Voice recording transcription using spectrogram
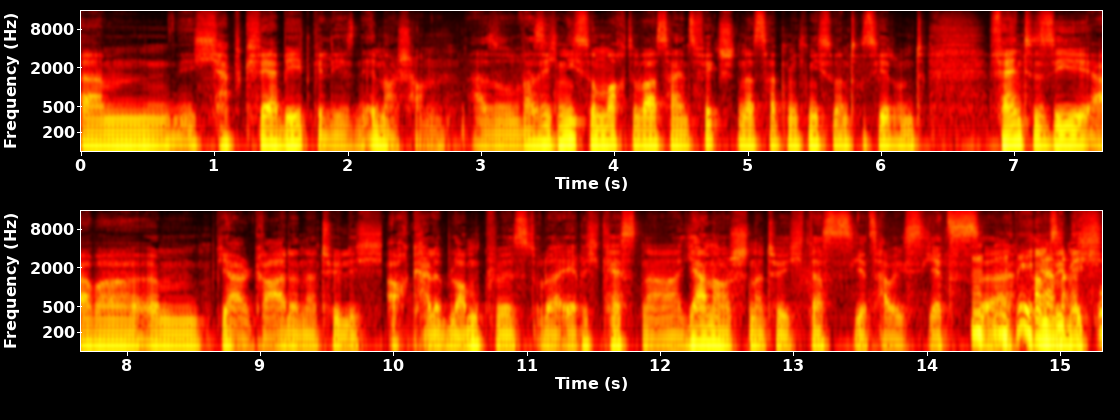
Ähm, ich habe querbeet gelesen, immer schon. Also was ich nicht so mochte, war Science Fiction, das hat mich nicht so interessiert und Fantasy, aber ähm, ja, gerade natürlich auch Kalle Blomqvist oder Erich Kästner, Janosch natürlich, das, jetzt habe ich es, jetzt äh, haben sie mich.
